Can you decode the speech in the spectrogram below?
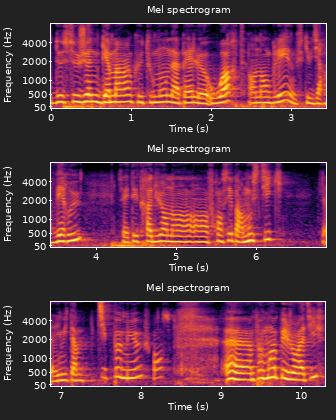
de ce jeune gamin que tout le monde appelle euh, Wart en anglais, ce qui veut dire verru. Ça a été traduit en, en français par moustique. À la limite un petit peu mieux, je pense. Euh, un peu moins péjoratif.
